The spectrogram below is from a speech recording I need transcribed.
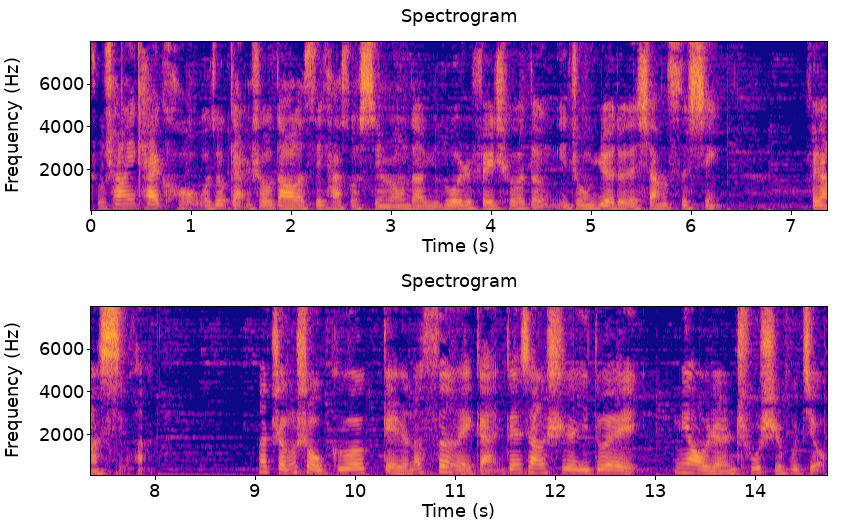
主唱一开口，我就感受到了 C 卡所形容的与落日飞车等一众乐队的相似性，非常喜欢。那整首歌给人的氛围感，更像是一对妙人初识不久。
